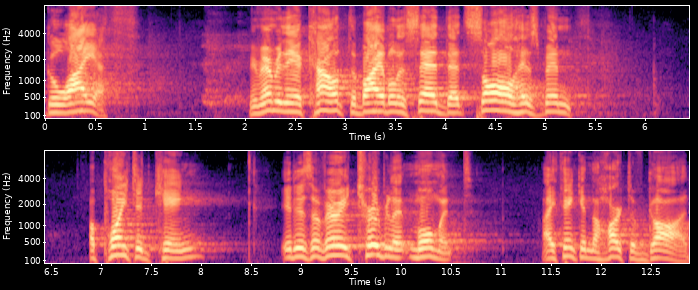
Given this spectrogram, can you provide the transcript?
Goliath. Remember the account, the Bible has said that Saul has been appointed king. It is a very turbulent moment, I think, in the heart of God.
